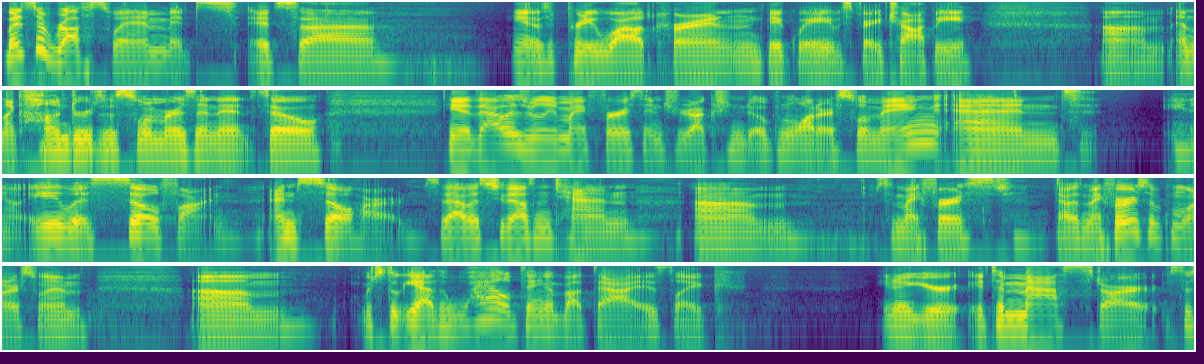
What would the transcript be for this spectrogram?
but it's a rough swim. It's it's uh, you know, it's a pretty wild current and big waves, very choppy, um, and like hundreds of swimmers in it. So, you know, that was really my first introduction to open water swimming, and you know, it was so fun and so hard. So that was 2010. Um, so my first, that was my first open water swim. Um, which, yeah, the wild thing about that is like, you know, you're it's a mass start. So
